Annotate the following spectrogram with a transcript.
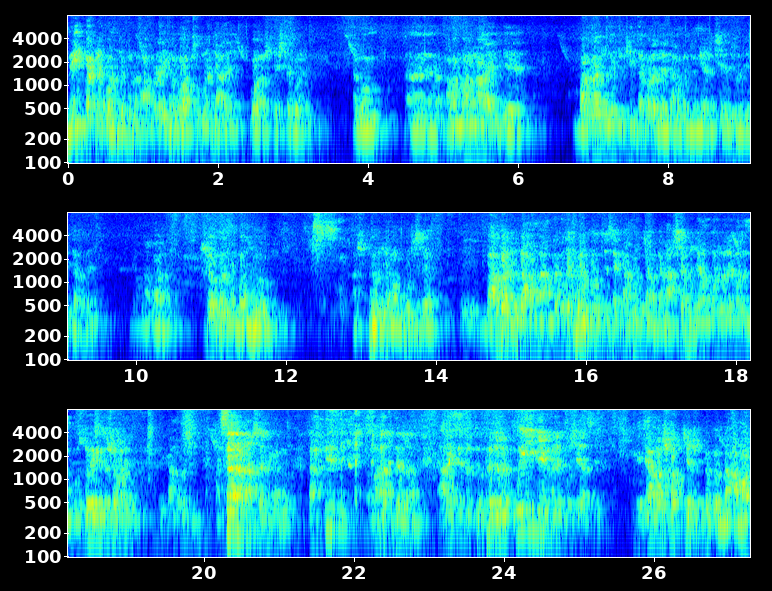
মেইন পার্টটা পয়েন্টটা বললাম। আপনারা এইভাবে অর্থগুলো জানেন পড়ার চেষ্টা করেন। এবং আমার মনে হয় যে বারবার যদি একটু চিন্তা করা যায় যে আমাকে দুনিয়াটা ছেড়ে চলে যেতে হবে, যেমন আমার সহকর্মী বন্ধু আশফাকুজ্জামান বলছিলেন ওই বারবার যদি আমার নামটা কোথায় ভুল বলতেছে কামরুজ্জামান কেন আশরাফুজ্জামান বলে বলে বলে মুখস্থ হয়ে গেছে সবাই কামরুজ- হাসান আর হাসান কেন বাদ দিলাম। আরেকটা তো দুঃখজনক ওই যে ওখানে বসে আছে এটা আমার সবচেয়ে ছোট্ট কন্যা আমার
